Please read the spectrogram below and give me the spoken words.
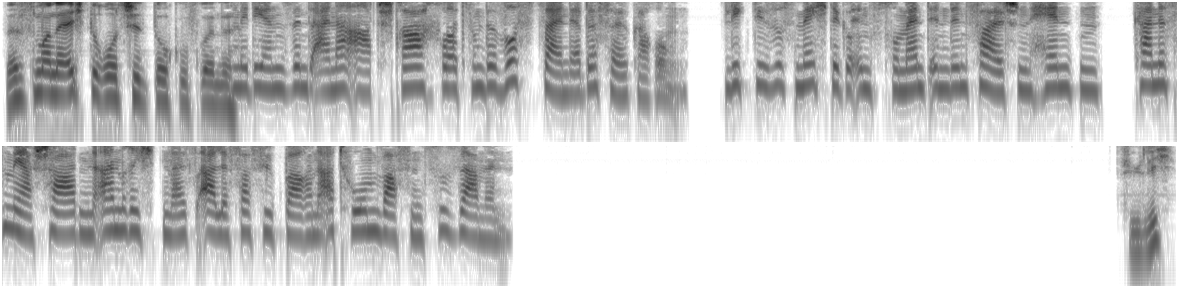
das ist mal eine echte Rothschild-Doku, Freunde. Medien sind eine Art Sprachrohr zum Bewusstsein der Bevölkerung. Liegt dieses mächtige Instrument in den falschen Händen, kann es mehr Schaden anrichten als alle verfügbaren Atomwaffen zusammen. Fühl ich?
